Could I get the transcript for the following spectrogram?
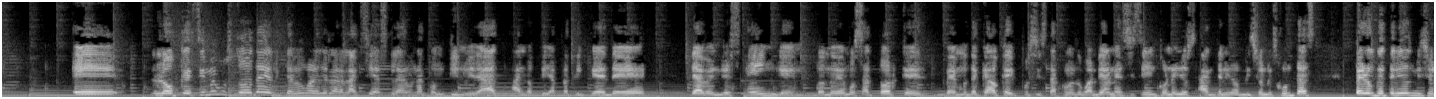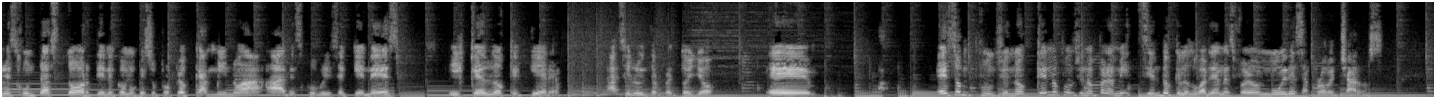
Eh, lo que sí me gustó del tema Guardianes de la Galaxia es dan una continuidad a lo que ya platiqué de, de Avengers Endgame, donde vemos a Thor que vemos de que, ok, pues sí está con los Guardianes y siguen con ellos, han tenido misiones juntas, pero aunque han tenido misiones juntas, Thor tiene como que su propio camino a, a descubrirse quién es y qué es lo que quiere. Así lo interpreto yo. Eh, eso funcionó. ¿Qué no funcionó para mí? Siento que los guardianes fueron muy desaprovechados.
